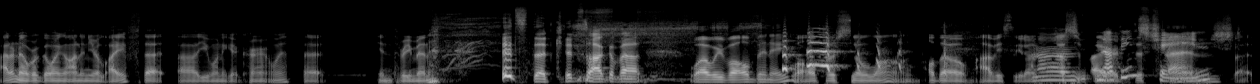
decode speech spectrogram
I don't know were going on in your life that uh, you want to get current with. That in three minutes, it's that can talk about why we've all been AWOL for so long. Although obviously you don't Um, justify nothing's disband, changed. But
